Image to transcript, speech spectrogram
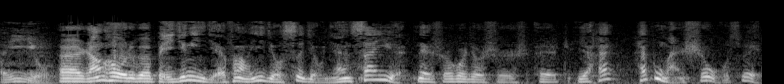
哎呦，呃，然后这个北京一解放，一九四九年三月，那时候就是呃也还还不满十五岁，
